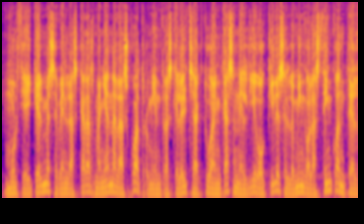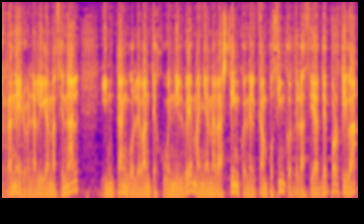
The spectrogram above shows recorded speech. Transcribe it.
Murcia y Kelme se ven las caras mañana a las 4, mientras que el Elche actúa en casa en el Diego Quiles el domingo a las 5 ante el Ranero en la Liga Nacional, Intango Levante Juvenil B mañana a las 5 en el campo 5 de la Ciudad Deportiva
